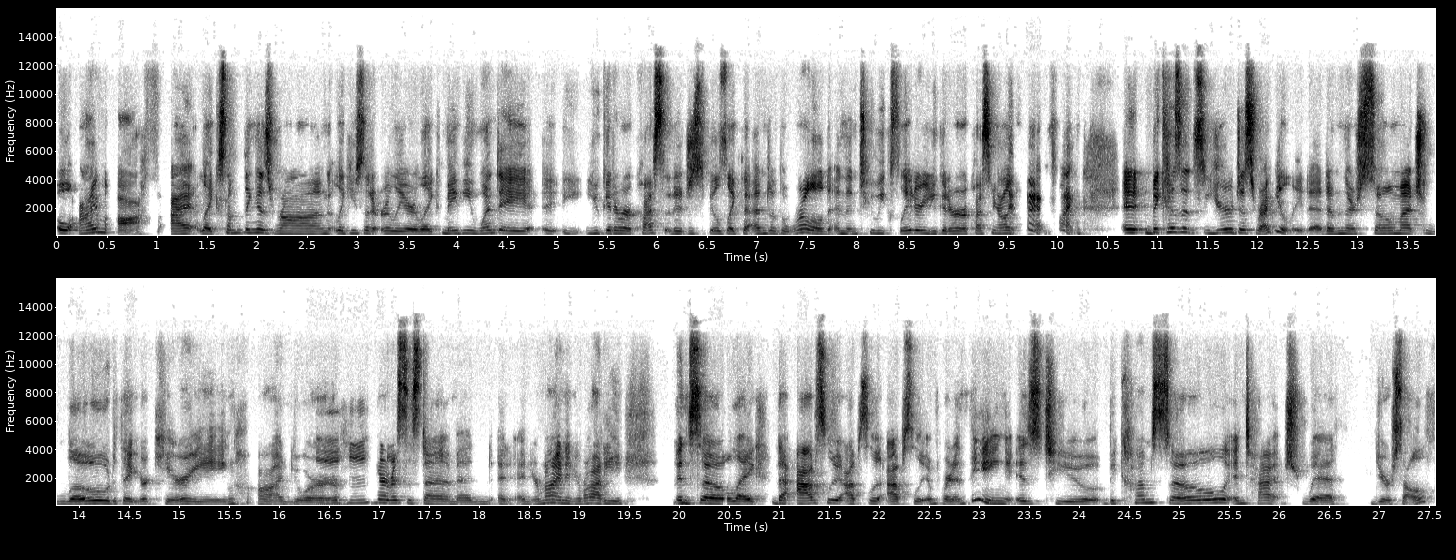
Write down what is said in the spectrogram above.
oh, I'm off. I like something is wrong. Like you said earlier, like maybe one day uh, you get a request and it just feels like the end of the world. And then two weeks later you get a request and you're like, eh, it's fine. And because it's you're dysregulated and there's so much load that you're carrying on your mm-hmm. nervous system and, and, and your mind and your body and so, like, the absolute, absolute, absolute important thing is to become so in touch with yourself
